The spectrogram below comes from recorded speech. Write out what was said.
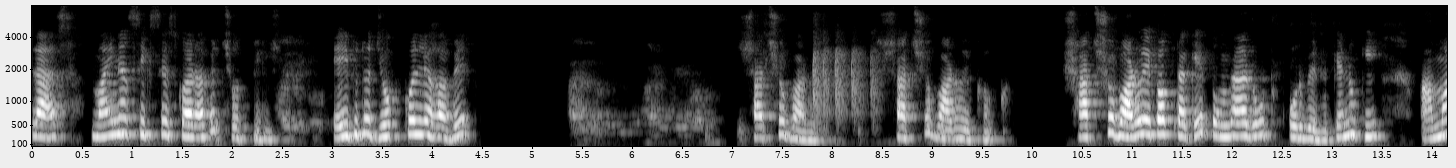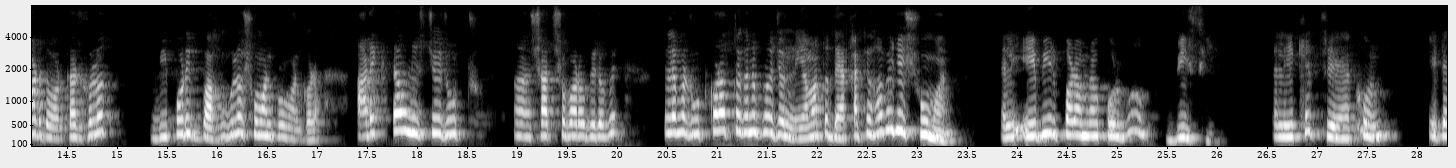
প্লাস মাইনাস সিক্সের স্কোয়ার হবে ছত্রিশ। এই দুটো যোগ করলে হবে সাতশো বারো। সাতশো বারো একক। সাতশো বারো এককটাকে তোমরা রুট করবে না। কেন কি? আমার দরকার হলো বিপরীত বাহুগুলো সমান প্রমাণ করা। আরেকটাও নিশ্চয়ই রুট সাতশো বারো বেরোবে। তাহলে আমার রুট করার তো এখানে প্রয়োজন নেই। আমার তো দেখাতে হবে যে সমান। তাহলে এ বির পর আমরা করব বিসি তাহলে এক্ষেত্রে এখন এটা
